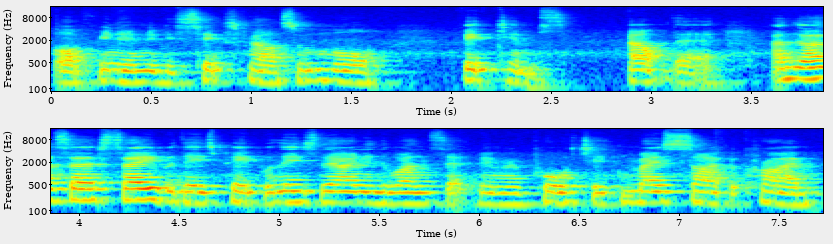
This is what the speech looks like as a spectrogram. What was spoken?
of you know nearly 6,000 more victims out there. And as I say with these people, these are only the ones that have been reported. Most cybercrime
